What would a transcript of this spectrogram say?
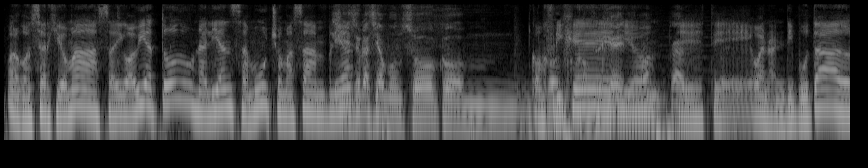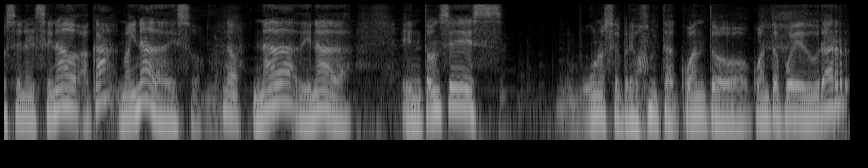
bueno, con Sergio Massa, digo, había toda una alianza mucho más Sí, amplia. eso lo hacía Monzó con, con Frigerio, ¿no? Claro. este, bueno, en diputados, en el Senado, acá no hay nada de eso. No. Nada de nada. Entonces, uno se pregunta cuánto, cuánto puede durar.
